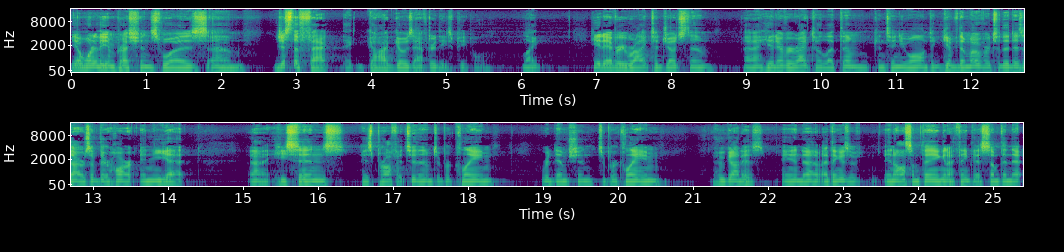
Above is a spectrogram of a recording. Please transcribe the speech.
Yeah, one of the impressions was um, just the fact that God goes after these people. Like, He had every right to judge them. Uh, he had every right to let them continue on, to give them over to the desires of their heart. And yet, uh, He sends His prophet to them to proclaim redemption, to proclaim who God is. And uh, I think is a, an awesome thing. And I think that's something that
